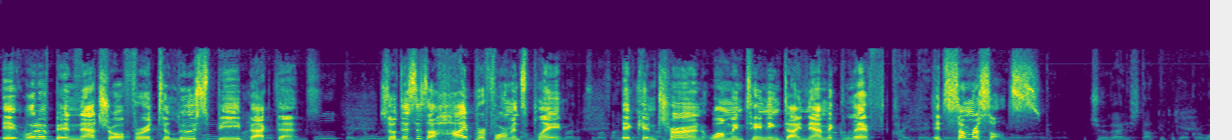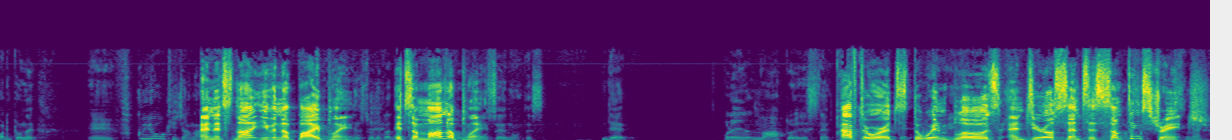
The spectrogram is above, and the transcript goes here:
it would have been natural for it to lose speed back then. So this is a high performance plane. It can turn while maintaining dynamic lift. It somersaults. And it's not even a biplane. It's a monoplane. Afterwards, the wind blows and Jiro senses something strange.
